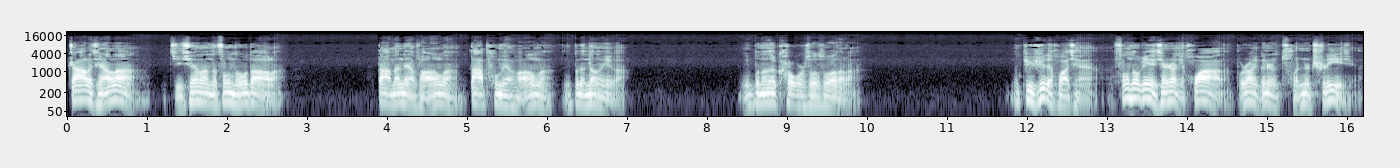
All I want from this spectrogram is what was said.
扎了钱了，几千万的风投到了，大门脸房子、大铺面房子，你不能弄一个，你不能再抠抠缩缩的了，那必须得花钱啊！风投给你钱让你花的，不让你跟这存着吃利息的，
